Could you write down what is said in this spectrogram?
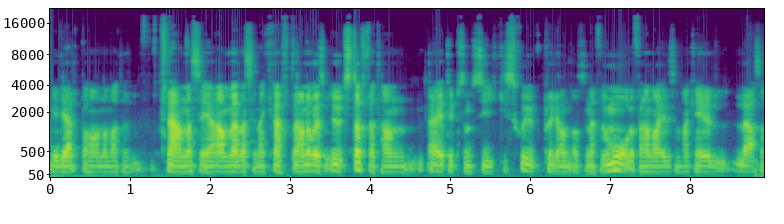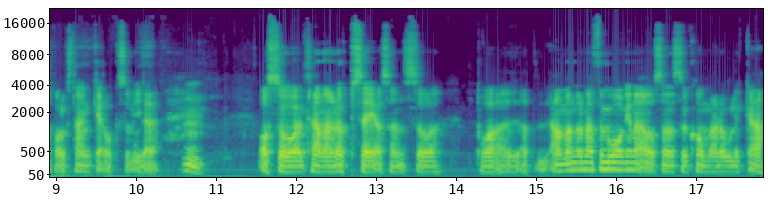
vill hjälpa honom att träna sig och använda sina krafter. Han har varit liksom utstött för att han är ju typ som psykiskt sjuk på grund av sina förmågor. För han, har ju liksom, han kan ju läsa folks tankar och så vidare. Mm. Och så tränar han upp sig och sen så på att använda de här förmågorna och sen så kommer han olika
